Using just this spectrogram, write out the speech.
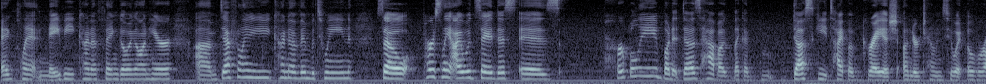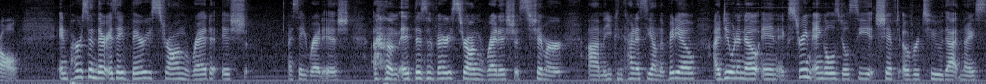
eggplant navy kind of thing going on here. Um, definitely kind of in between. So personally, I would say this is purpley, but it does have a like a dusky type of grayish undertone to it overall. In person, there is a very strong reddish, I say reddish, um, it, there's a very strong reddish shimmer um, you can kind of see on the video. I do want to note in extreme angles, you'll see it shift over to that nice,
